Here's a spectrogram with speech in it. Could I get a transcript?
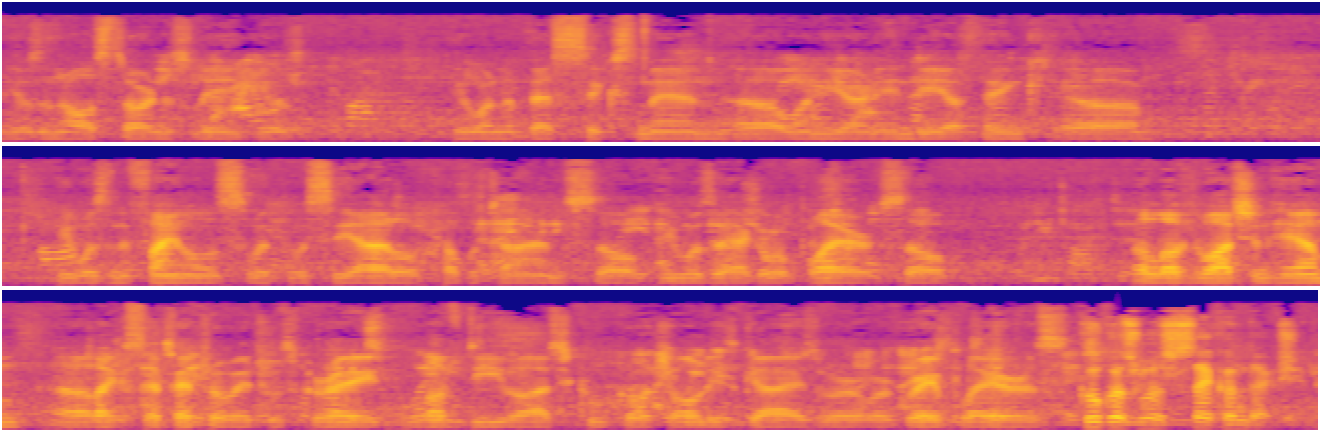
he was an all-star in his league. He was he won the best sixth man uh, one year in Indy, I think. Um, he was in the finals with, with Seattle a couple times, so he was a heck of a player. So I loved watching him. Uh, like I said, Petrovic was great. Loved Divac, Kukoc, all these guys were, were great players. Kukoc was second, actually.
